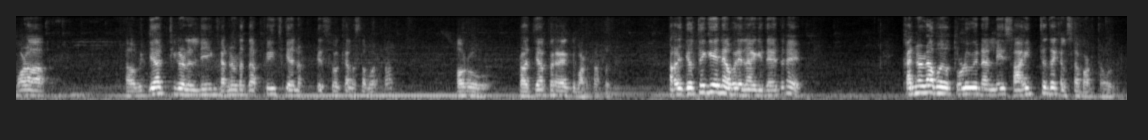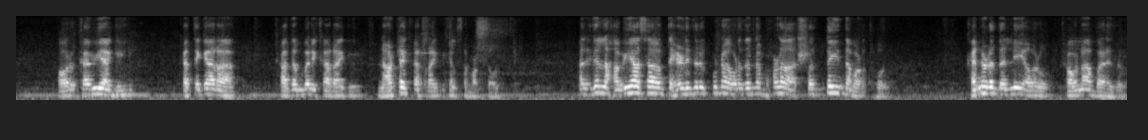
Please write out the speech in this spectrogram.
ಬಹಳ ವಿದ್ಯಾರ್ಥಿಗಳಲ್ಲಿ ಕನ್ನಡದ ಪ್ರೀತಿಯನ್ನು ಹುಟ್ಟಿಸುವ ಕೆಲಸವನ್ನು ಅವರು ಪ್ರಾಧ್ಯಾಪಕರಾಗಿ ಮಾಡ್ತಾ ಹೋದರು ಅದರ ಜೊತೆಗೇನೆ ಅವರೇನಾಗಿದೆ ಅಂದರೆ ಕನ್ನಡ ಮತ್ತು ತುಳುವಿನಲ್ಲಿ ಸಾಹಿತ್ಯದ ಕೆಲಸ ಮಾಡ್ತಾ ಹೋದರು. ಅವರು ಕವಿಯಾಗಿ ಕಥೆಗಾರ ಕಾದಂಬರಿಕಾರಾಗಿ, ನಾಟಕಕಾರರಾಗಿ ಕೆಲಸ ಮಾಡ್ತಾ ಹೋದರು. ಅದು ಇದೆಲ್ಲ ಹವ್ಯಾಸ ಅಂತ ಹೇಳಿದರೂ ಕೂಡ ಅವರದನ್ನು ಬಹಳ ಶ್ರದ್ಧೆಯಿಂದ ಮಾಡ್ತಾ ಹೋದರು. ಕನ್ನಡದಲ್ಲಿ ಅವರು ಕವನ ಬರೆದರು,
